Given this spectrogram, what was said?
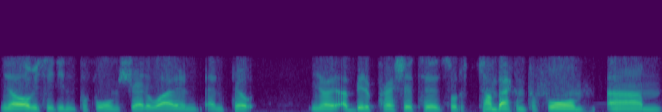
you know, obviously didn't perform straight away and, and felt, you know, a bit of pressure to sort of come back and perform um,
